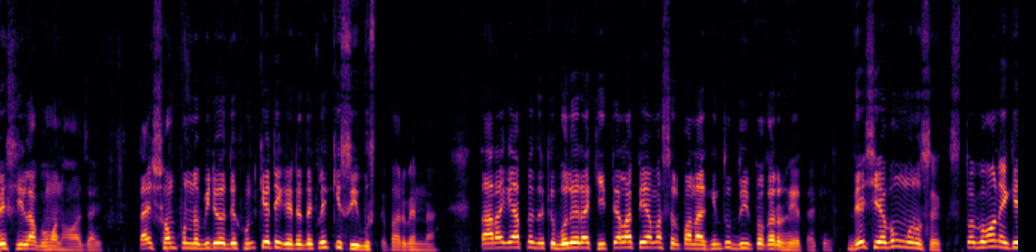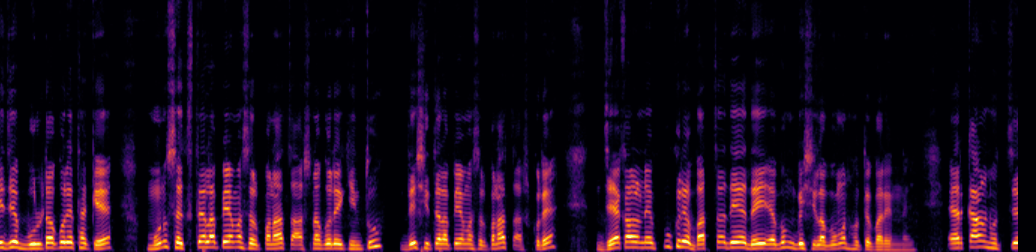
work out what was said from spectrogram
বেশি লাভবান হওয়া যায়। তাই সম্পূর্ণ ভিডিও দেখুন, কেটে কেটে দেখলে কিছুই বুঝতে পারবেন না। তার আগে আপনাদেরকে বলে রাখি, তেলাপিয়া মাছের পানা কিন্তু দুই প্রকারের হয়ে থাকে, দেশি এবং মনুসেক্স। তবে অনেকে যে ভুলটা করে থাকে, মনুসেক্স তেলাপিয়া মাছের পানা চাষ না করে কিন্তু দেশি তেলাপিয়া মাছের পানা চাষ করে, যে কারণে পুকুরে বাচ্চা দিয়ে দেয় এবং বেশি লাভবান হতে পারেন নাই। এর কারণ হচ্ছে,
